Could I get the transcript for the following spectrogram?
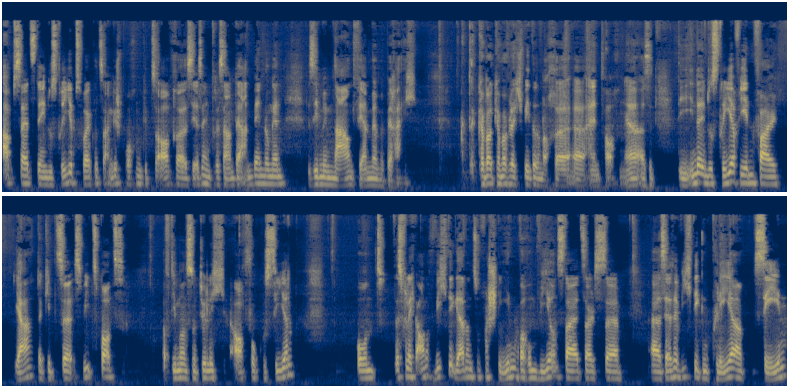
abseits der Industrie, ich habe es vorher kurz angesprochen, gibt es auch äh, sehr, sehr interessante Anwendungen, das eben im Nah- und Fernwärmebereich. Da können wir, können wir vielleicht später noch äh, äh, eintauchen. Ja. Also die in der Industrie auf jeden Fall, ja, da gibt es äh, Sweet Spots, auf die wir uns natürlich auch fokussieren. Und das ist vielleicht auch noch wichtig, ja, dann zu verstehen, warum wir uns da jetzt als äh, äh sehr, sehr wichtigen Player sehen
